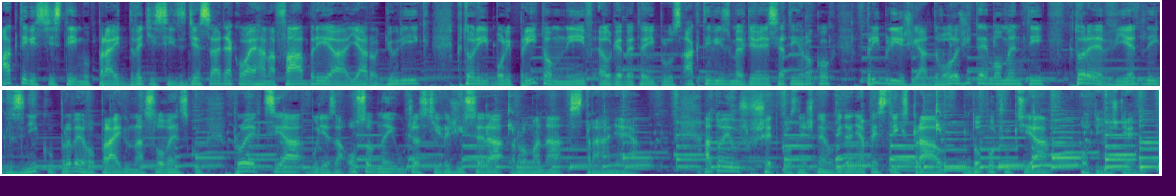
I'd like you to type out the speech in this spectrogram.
Aktivisti z týmu Pride 2010, ako aj Hanna Fábri a Jaro Ďurík, ktorí boli prítomní v LGBTI plus aktivizme v 90. rokoch, priblížia dôležité momenty, ktoré viedli k vzniku prvého Prideu na Slovensku. Projekcia bude za osobnej účasti režisera Romana Stráňaja. A to je už všetko z dnešného vydania Pestrých správ. Do počutia o týždeň.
